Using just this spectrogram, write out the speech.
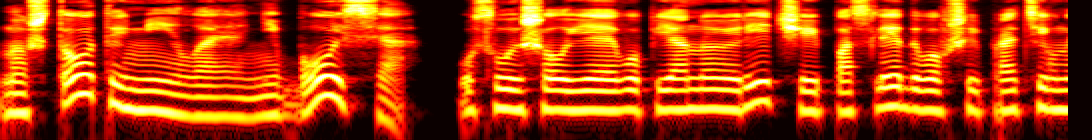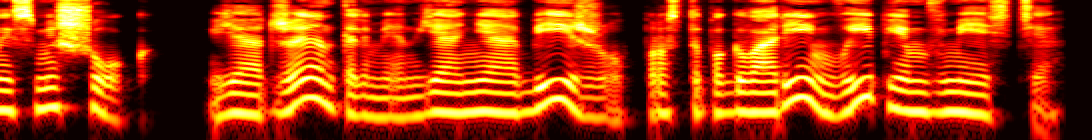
«Ну что ты, милая, не бойся», — услышал я его пьяную речь и последовавший противный смешок. «Я джентльмен, я не обижу, просто поговорим, выпьем вместе».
